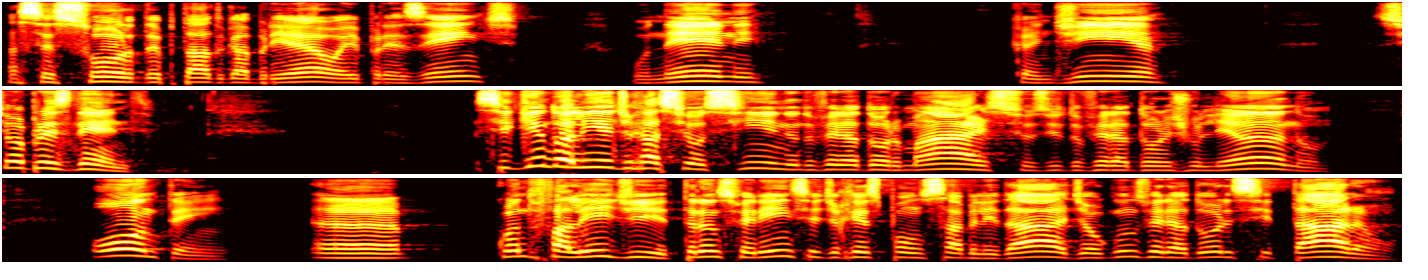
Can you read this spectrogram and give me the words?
assessor do deputado Gabriel aí presente, o Nene, Candinha. Senhor presidente, seguindo a linha de raciocínio do vereador Márcios e do vereador Juliano, ontem, uh, quando falei de transferência de responsabilidade, alguns vereadores citaram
